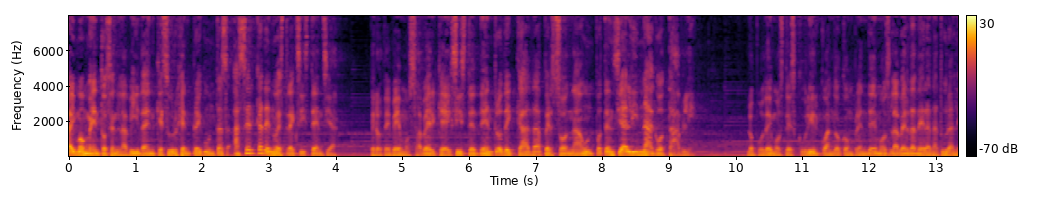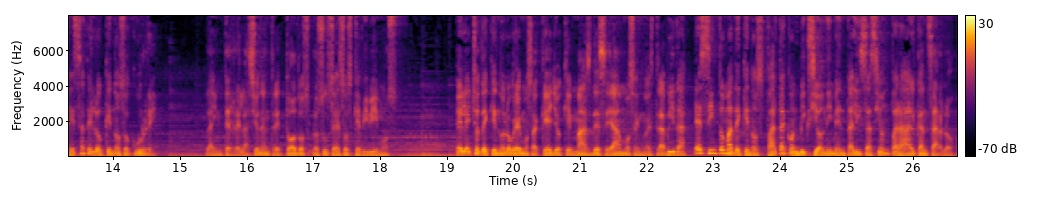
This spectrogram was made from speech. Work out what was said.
Hay momentos en la vida en que surgen preguntas acerca de nuestra existencia, pero debemos saber que existe dentro de cada persona un potencial inagotable. Lo podemos descubrir cuando comprendemos la verdadera naturaleza de lo que nos ocurre, la interrelación entre todos los sucesos que vivimos. El hecho de que no logremos aquello que más deseamos en nuestra vida es síntoma de que nos falta convicción y mentalización para alcanzarlo.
